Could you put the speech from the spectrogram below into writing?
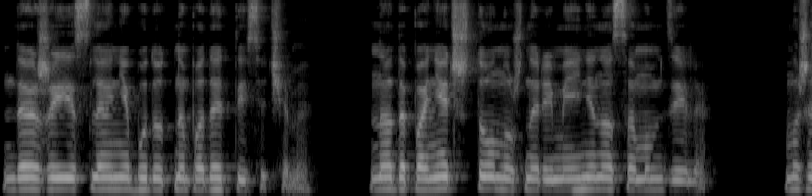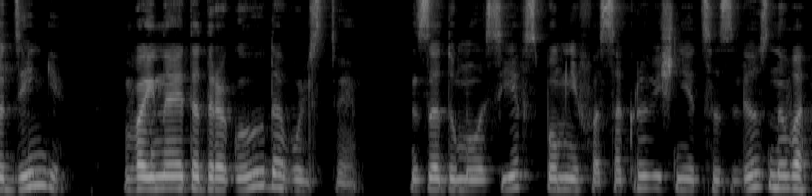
даже если они будут нападать тысячами. Надо понять, что нужно Ремейне на самом деле». «Может, деньги? Война — это дорогое удовольствие», — задумалась я, вспомнив о сокровищнице Звездного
